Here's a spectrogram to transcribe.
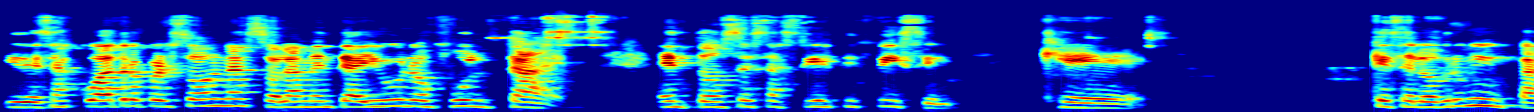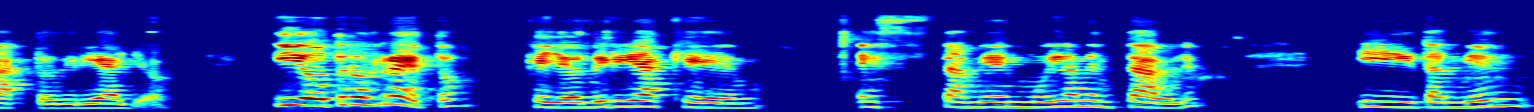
Y de esas cuatro personas solamente hay uno full time. Entonces así es difícil que, que se logre un impacto, diría yo. Y otro reto que yo diría que es también muy lamentable y también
